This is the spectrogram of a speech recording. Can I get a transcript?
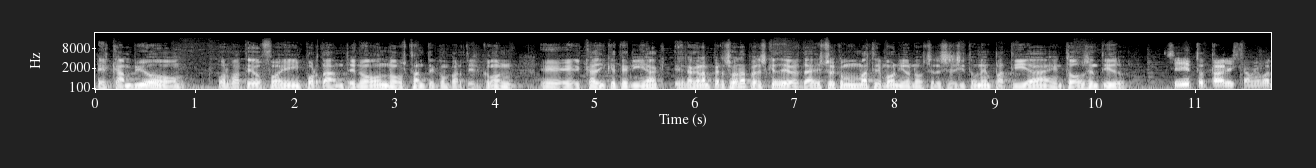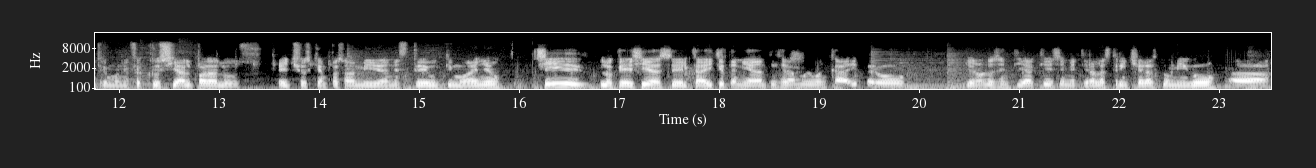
el cambio por Mateo fue importante, ¿no? No obstante, compartir con eh, el Cádiz que tenía, era gran persona, pero es que de verdad esto es como un matrimonio, ¿no? Se necesita una empatía en todo sentido. Sí, total, el cambio de matrimonio fue crucial para los hechos que han pasado en mi vida en este último año. Sí, lo que decías, el Cádiz que tenía antes era muy buen Cádiz, pero yo no lo sentía que se metiera a las trincheras conmigo a,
